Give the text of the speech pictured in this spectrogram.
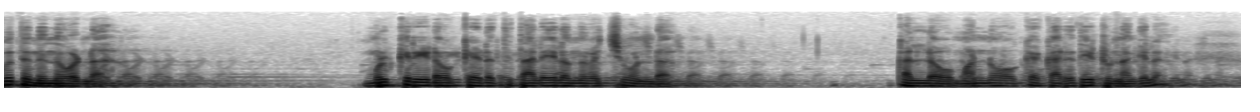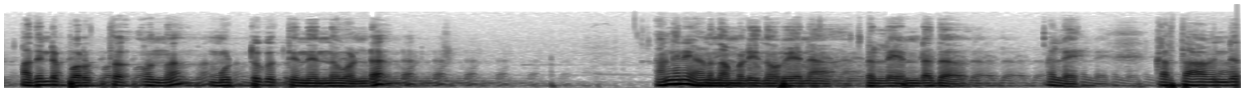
മുട്ടുകുത്തി നിന്നുകൊണ്ട് മുൾക്കിരീടമൊക്കെ എടുത്ത് തലയിലൊന്ന് വെച്ചുകൊണ്ട് കല്ലോ മണ്ണോ ഒക്കെ കരുതിയിട്ടുണ്ടെങ്കിൽ അതിന്റെ പുറത്ത് ഒന്ന് മുട്ടുകുത്തി നിന്നുകൊണ്ട് അങ്ങനെയാണ് നമ്മൾ ഈ നൊവേന ചൊല്ലേണ്ടത് അല്ലേ? കർത്താവിന്റെ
